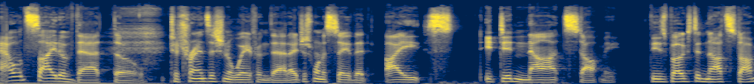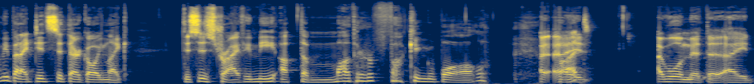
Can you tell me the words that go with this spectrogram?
outside of that, though, to transition away from that, I just want to say that I it did not stop me. These bugs did not stop me, but I did sit there going like, "This is driving me up the motherfucking wall." I, I, But I will admit that I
